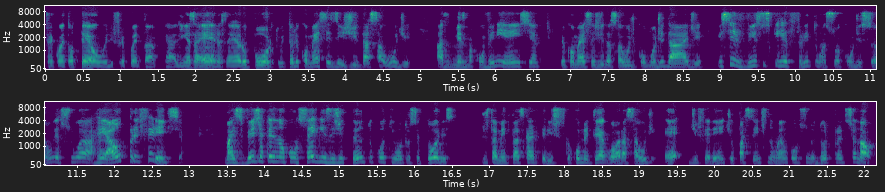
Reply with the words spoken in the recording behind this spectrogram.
frequenta hotel, ele frequenta linhas aéreas, né, aeroporto. Então ele começa a exigir da saúde a mesma conveniência, ele começa a exigir da saúde comodidade e serviços que reflitam a sua condição e a sua real preferência. Mas veja que ele não consegue exigir tanto quanto em outros setores, justamente pelas características que eu comentei agora. A saúde é diferente, o paciente não é um consumidor tradicional,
